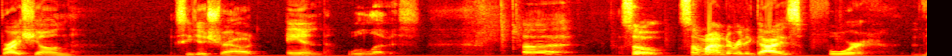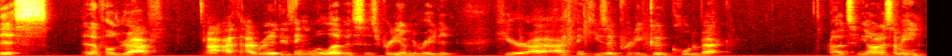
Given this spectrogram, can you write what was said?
Bryce Young, C.J. Stroud, and Will Levis. Uh, so some of my underrated guys for this NFL draft, I, I really do think Will Levis is pretty underrated here. I, I think he's a pretty good quarterback. Uh, to be honest, I mean,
